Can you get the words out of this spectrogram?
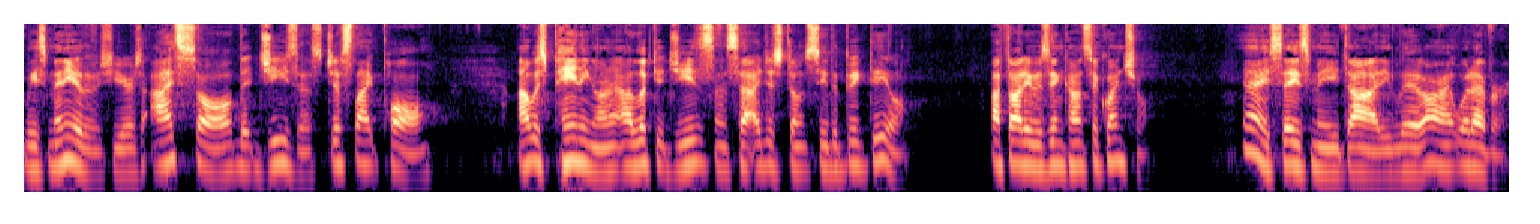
least many of those years, I saw that Jesus, just like Paul, I was painting on it. I looked at Jesus and I said, I just don't see the big deal. I thought he was inconsequential. Yeah, he saves me, he died, he lived, all right, whatever.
